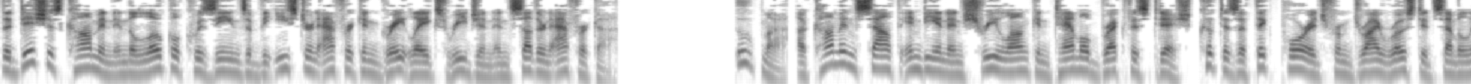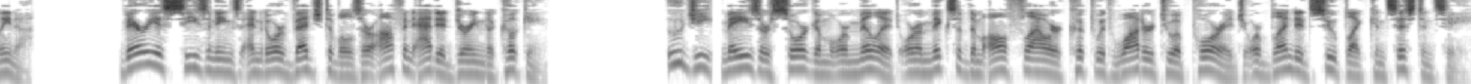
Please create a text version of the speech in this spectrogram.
The dish is common in the local cuisines of the eastern African Great Lakes region and southern Africa. Upma, a common South Indian and Sri Lankan Tamil breakfast dish, cooked as a thick porridge from dry roasted semolina. Various seasonings and or vegetables are often added during the cooking. Uji, maize or sorghum or millet or a mix of them all flour cooked with water to a porridge or blended soup-like consistency.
